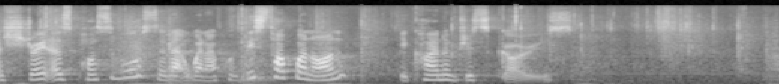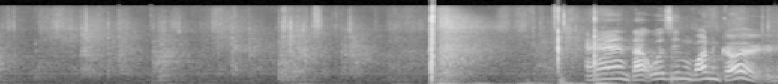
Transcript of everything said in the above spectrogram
as straight as possible so that when I put this top one on, it kind of just goes. And that was in one go.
